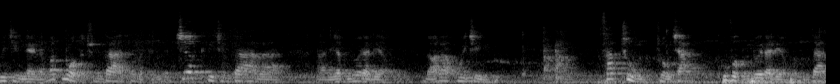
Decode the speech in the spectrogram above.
quy trình này là bắt buộc chúng ta sẽ phải thực hiện trước khi chúng ta là à, nhập nuôi đà điểu. Đó là quy trình sát trùng chuồng trại khu vực nuôi đà điểu của chúng ta.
